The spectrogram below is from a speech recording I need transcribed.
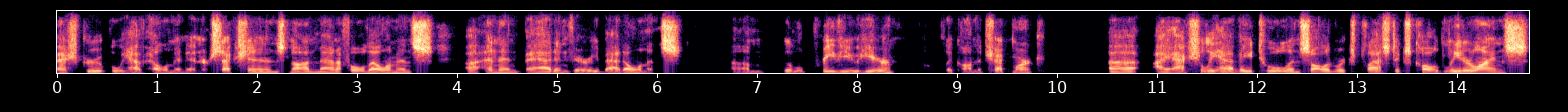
mesh group, but we have element intersections, non-manifold elements, uh, and then bad and very bad elements. Um, little preview here, I'll click on the check mark. Uh, I actually have a tool in SolidWorks Plastics called leader lines.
